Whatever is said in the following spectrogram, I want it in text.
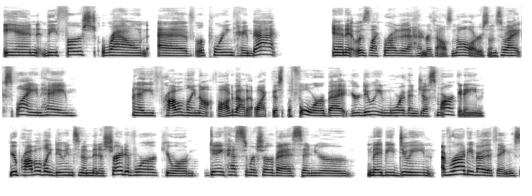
And the first round of reporting came back and it was like right at $100,000. And so I explained, hey, I know you've probably not thought about it like this before, but you're doing more than just marketing. You're probably doing some administrative work, you're doing customer service, and you're maybe doing a variety of other things.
